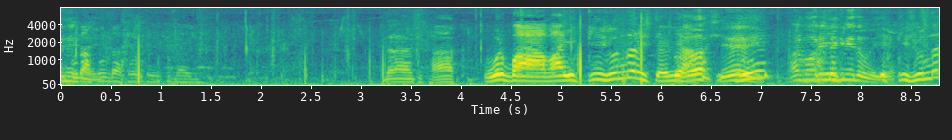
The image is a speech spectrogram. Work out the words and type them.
একটু থাক ওর বাবা এই কি সুন্দর স্টাইল কি সুন্দর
